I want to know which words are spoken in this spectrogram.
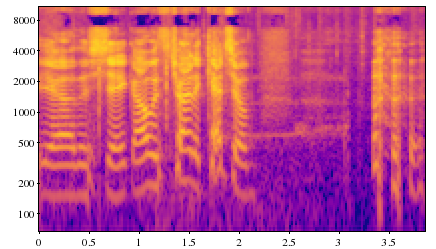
yeah, the shake. I was trying to catch him.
